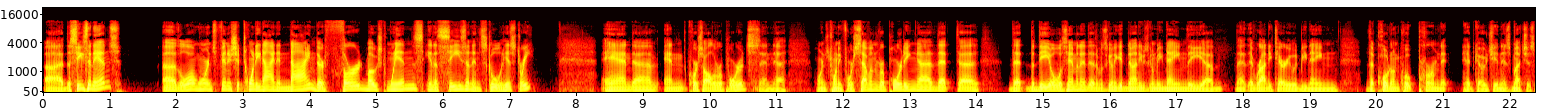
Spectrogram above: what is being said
uh, the season ends. Uh, the Longhorns finish at 29 and nine, their third most wins in a season in school history, and uh, and of course all the reports and Orange 24 seven reporting that that the deal was imminent, that it was going to get done. He was going to be named the that Rodney Terry would be named the quote unquote permanent head coach in as much as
